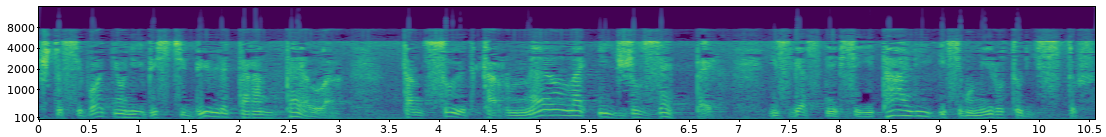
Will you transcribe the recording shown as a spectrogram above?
что сегодня у них вестибюле Тарантелла танцуют Кармелла и Джузеппе, известные всей Италии и всему миру туристов.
